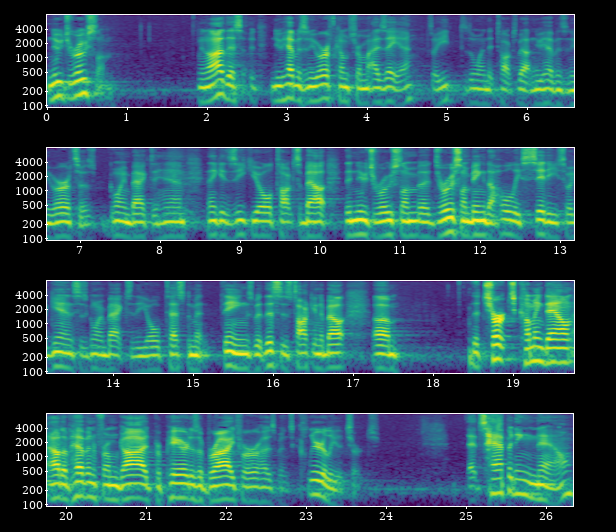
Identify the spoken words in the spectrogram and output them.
New Jerusalem. And a lot of this, new heavens and new earth, comes from Isaiah. So he's the one that talks about new heavens and new earth. So it's going back to him. I think Ezekiel talks about the new Jerusalem, uh, Jerusalem being the holy city. So again, this is going back to the Old Testament things, but this is talking about um, the church coming down out of heaven from God, prepared as a bride for her husbands. Clearly, the church. That's happening now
